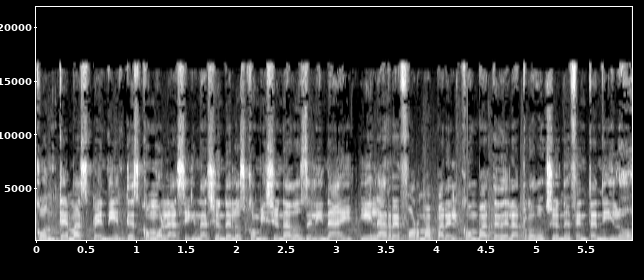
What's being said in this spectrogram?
con temas pendientes como la asignación de los comisionados del INAI y la reforma para el combate de la producción de fentanilo.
